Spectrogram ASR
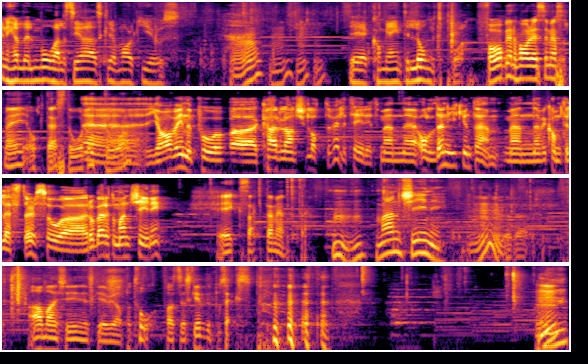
en hel del mål, så jag skrev Mark Hughes. Mm, mm, mm, mm. Det kom jag inte långt på. Fabian har smsat mig och där står det då... Eh, jag var inne på uh, Carlo Ancelotti väldigt tidigt, men uh, åldern gick ju inte hem. Men när vi kom till Leicester så uh, Roberto Mancini. Exaktamente. Mm. Mancini. Mm. Det där. Ja, Mancini skrev jag på två, fast jag skrev det på sex. Mm.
